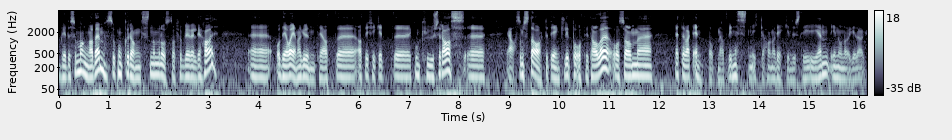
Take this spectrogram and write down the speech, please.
ble det så mange av dem, så konkurransen om råstoffet ble veldig hard. Eh, og det var en av grunnene til at, eh, at vi fikk et konkursras ja, som startet egentlig på 80-tallet, og som etter hvert endte opp med at vi nesten ikke har noen rekeindustri igjen i Nord-Norge i dag.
